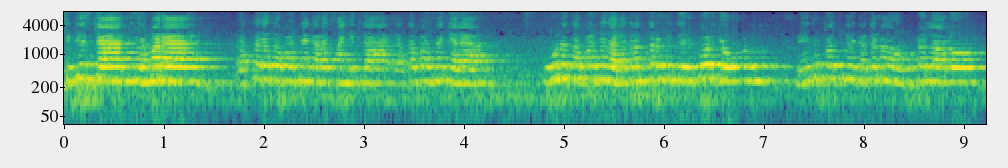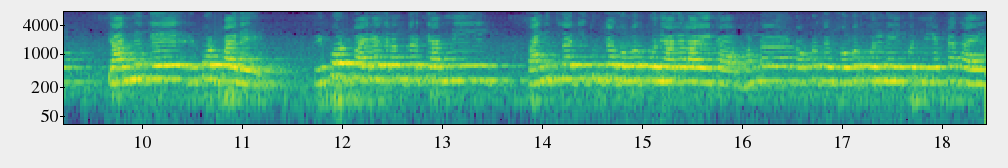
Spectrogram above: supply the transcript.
C T scan M R I रक्ताच्या तपासण्या करायला सांगितल्या. तपासण्या केल्या. पूर्ण तपासणी झाल्यानंतर मी ते रिपोर्ट घेऊन मेंदू घटना हॉस्पिटलला आलो. त्यांनी ते रिपोर्ट पाहिले. रिपोर्ट पाहिल्याच्यानंतर त्यांनी सांगितलं की तुमच्यासोबत कोणी आलेला आहे का? म्हणलं डॉक्टर साहेब सोबत कोणी नाही पण मी एकटाच आहे.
